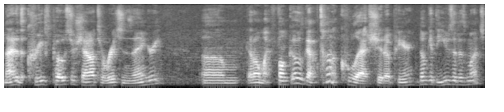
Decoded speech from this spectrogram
Night of the Creeps poster. Shout out to Rich and Zangry. Um, got all my Funkos. Got a ton of cool ass shit up here. Don't get to use it as much,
